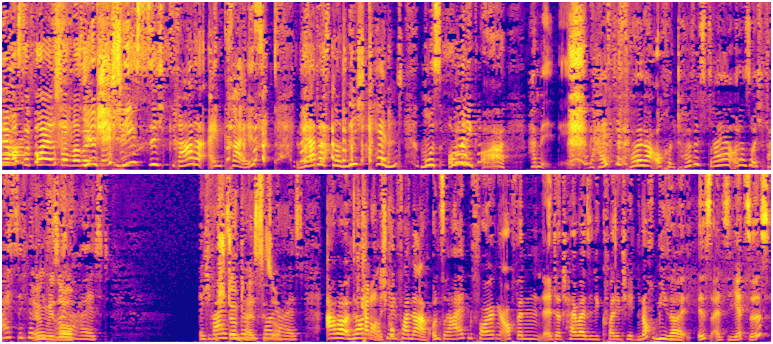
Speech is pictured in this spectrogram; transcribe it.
der wusste vorher schon, was Hier ich schließt sich gerade ein Kreis. Wer das noch nicht kennt, muss unbedingt. Oh, haben, heißt die Folge auch Teufelsdreier oder so? Ich weiß nicht mehr, wie Irgendwie die Folge so. heißt. Ich weiß Bestimmt nicht mehr, wie die Folge heißt. Aber hört auf jeden gucken. Fall nach. Unsere alten Folgen, auch wenn äh, da teilweise die Qualität noch mieser ist, als sie jetzt ist.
